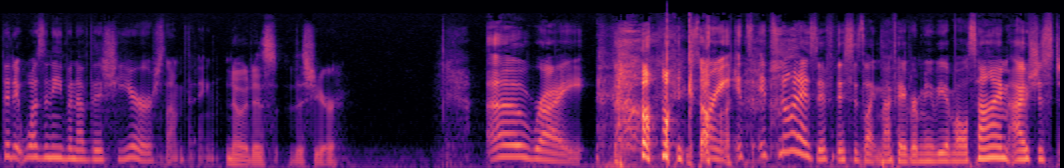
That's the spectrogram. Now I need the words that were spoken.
that it wasn't even of this year or something. No, it is this year. Oh right. oh my god. Sorry, it's it's not as if this is like my favorite movie of all time. I was just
